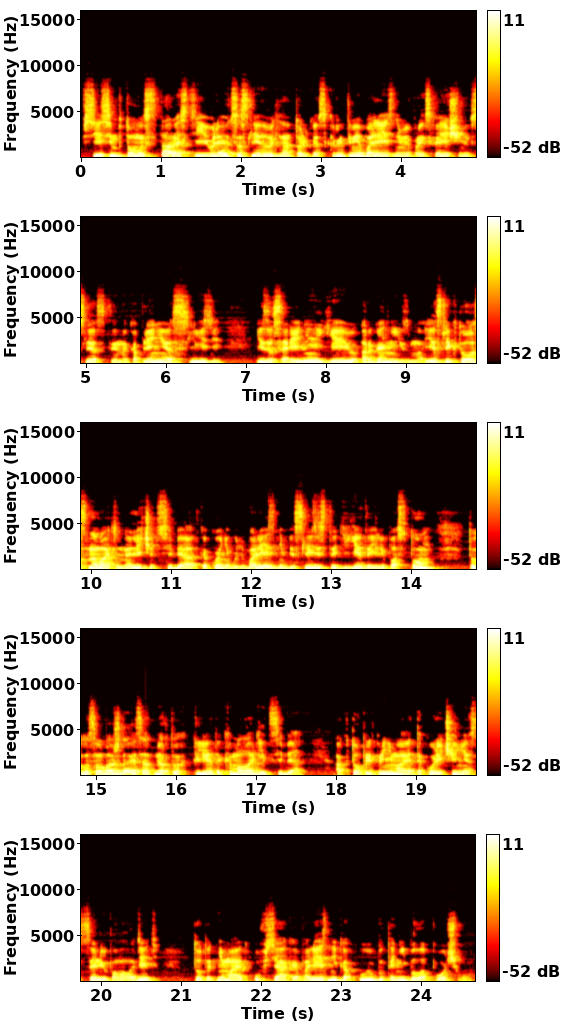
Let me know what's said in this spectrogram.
Все симптомы старости являются, следовательно, только скрытыми болезнями, происходящими вследствие накопления слизи и засорения ею организма. Если кто основательно лечит себя от какой-нибудь болезни без слизистой диетой или постом, тот освобождается от мертвых клеток и молодит себя. А кто предпринимает такое лечение с целью помолодеть, тот отнимает у всякой болезни какую бы то ни было почву.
